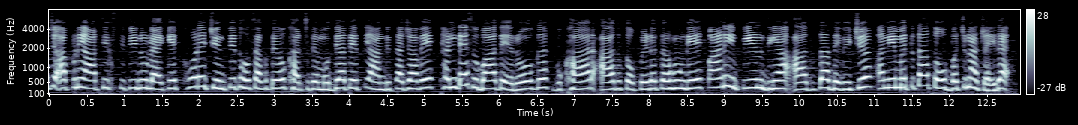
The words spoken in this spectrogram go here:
ਅੱਜ ਆਪਣੀ ਆਰਥਿਕ ਸਥਿਤੀ ਨੂੰ ਲੈ ਕੇ ਥੋੜੇ ਚਿੰਤਿਤ ਹੋ ਸਕਦੇ ਹੋ। ਖਰਚ ਦੇ ਮੁੱਦਿਆਂ ਤੇ ਧਿਆਨ ਦਿੱਤਾ ਜਾਵੇ। ਠੰਡੇ ਸੁਭਾਅ ਦੇ ਰੋਗ, ਬੁਖਾਰ ਆਦਿ ਤੋਂ ਪੀੜਤ ਰਹੋਗੇ। ਪਾਣੀ ਪੀਣ ਦੀਆਂ ਆਦਤਾਂ ਦੇ ਵਿੱਚ ਅਨਿਯਮਿਤਤਾ ਤੋਂ ਬਚਣਾ ਚਾਹੀਦਾ ਹੈ।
